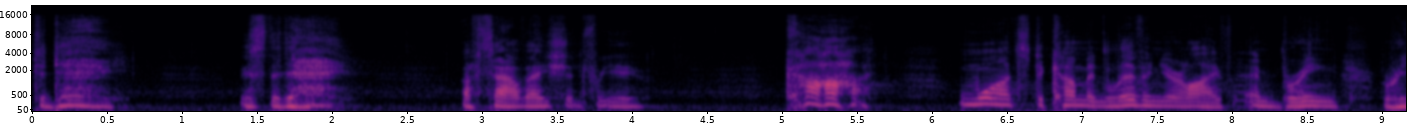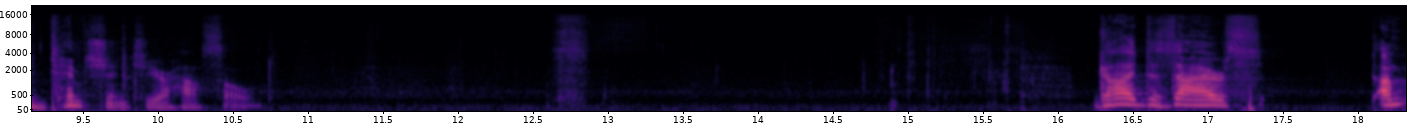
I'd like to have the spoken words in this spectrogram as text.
Today is the day of salvation for you. God wants to come and live in your life and bring redemption to your household. God desires, um,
